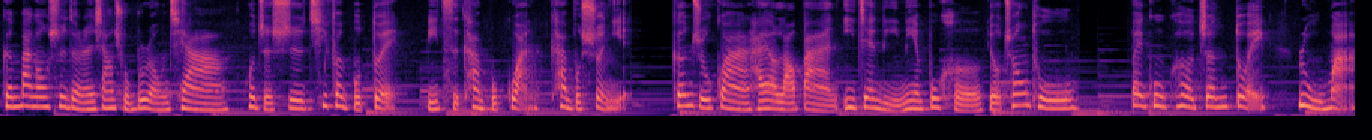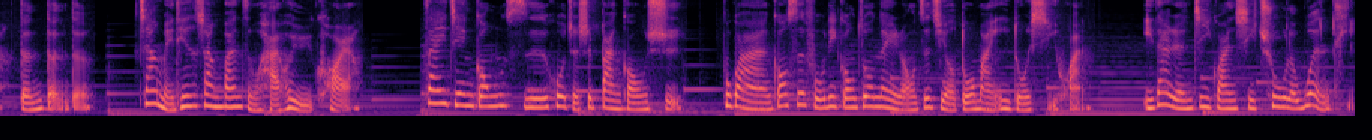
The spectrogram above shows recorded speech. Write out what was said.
跟办公室的人相处不融洽，或者是气氛不对，彼此看不惯、看不顺眼；跟主管还有老板意见理念不合，有冲突，被顾客针对、辱骂等等的，这样每天上班怎么还会愉快啊？在一间公司或者是办公室。不管公司福利、工作内容，自己有多满意、多喜欢，一旦人际关系出了问题，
